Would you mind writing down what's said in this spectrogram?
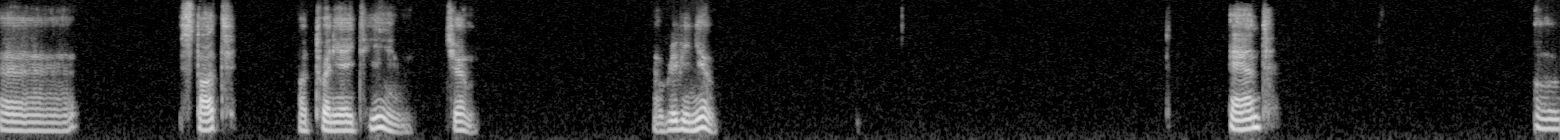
Uh, start 2018, June. Uh, really new. And uh,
